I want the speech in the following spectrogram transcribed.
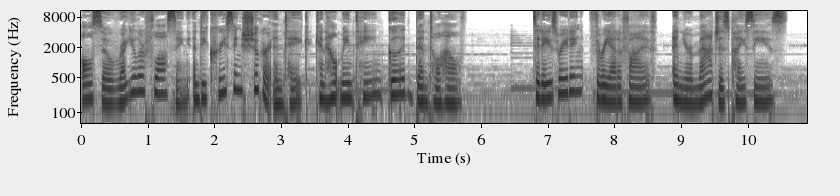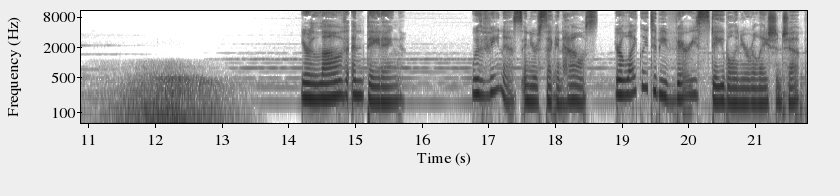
Also, regular flossing and decreasing sugar intake can help maintain good dental health. Today's rating 3 out of 5, and your match is Pisces. Your love and dating. With Venus in your second house, you're likely to be very stable in your relationship.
